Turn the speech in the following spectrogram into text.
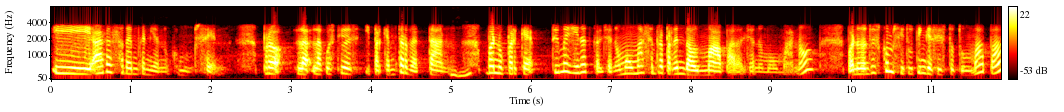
I ara sabem que n'hi ha com uns 100. Però la, la qüestió és, i per què hem tardat tant? Uh mhm. -huh. Bueno, perquè tu imagina't que el genoma humà sempre parlem del mapa del genoma humà, no? Bueno, doncs és com si tu tinguessis tot un mapa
